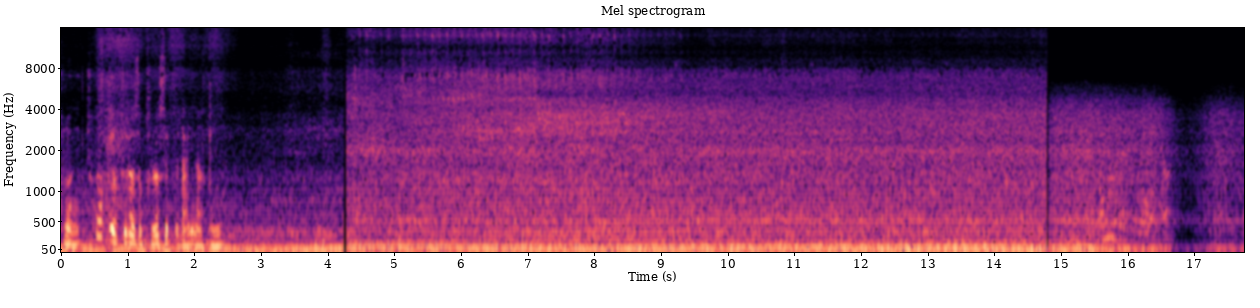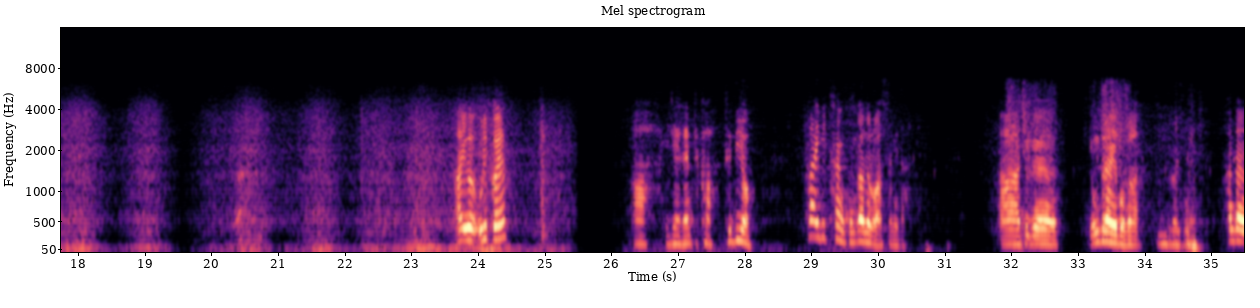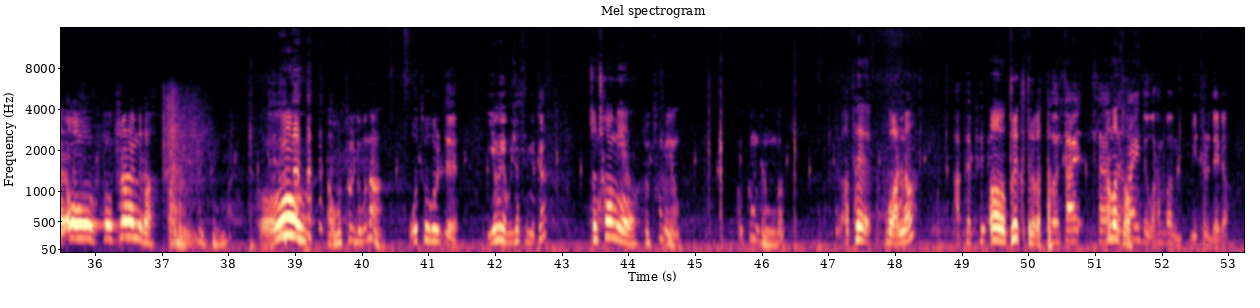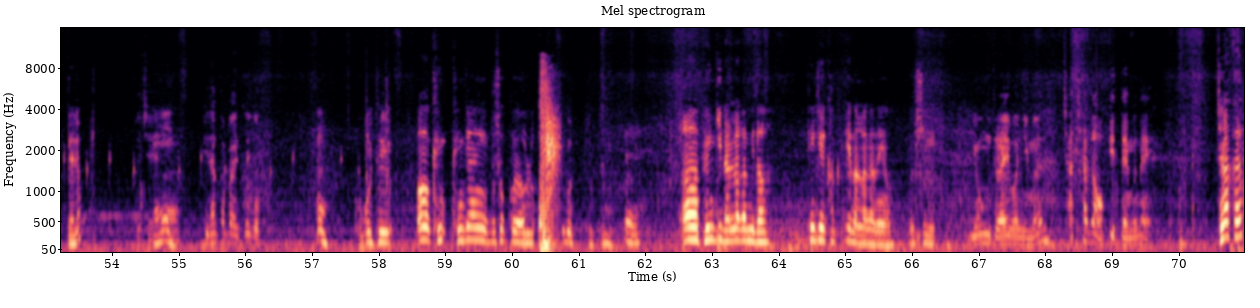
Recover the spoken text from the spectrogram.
그러네. 초등학교 옆이라서 불렀을 때 난리 났겠네. 아, 이거 우리 거예요? 아, 이제 렌트카 드디어 프라이빗한 공간으로 왔습니다. 아, 지금 용드라이버가 드라이버. 한다는, 오, 뭐 불안합니다. 오, 아 오톨드구나. 오토홀드 이용해 보셨습니까? 전 처음이에요. 저 처음이에요. 끄, 끄면 되는 건가? 앞에 뭐 안 나와? 앞에 필 어, 브레이크 들어갔다. 그건 사이, 사, 한번 더. 사이드고 한 번 밑으로 내려 내려? 그렇지 어. 빛 한꺼번에 끄고 어 되게 어, 굉- 굉장히 무섭고요. 얼로 이거 좋구나. 네. 아, 변기 날아갑니다. 굉장히 가깝게 날아가네요. 역시. 용 드라이버님은 자차가 없기 때문에 제가 할까요?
